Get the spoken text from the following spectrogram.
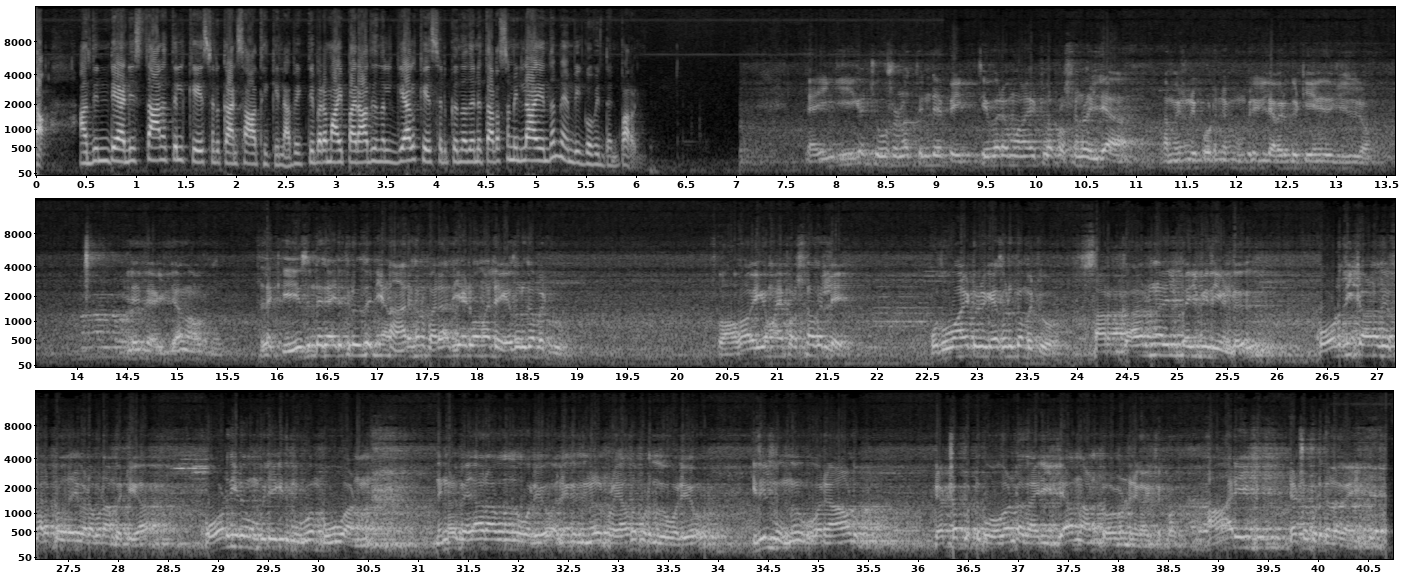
അതിന്റെ അടിസ്ഥാനത്തിൽ കേസെടുക്കാൻ സാധിക്കില്ല. വ്യക്തിപരമായി പരാതി നൽകിയാൽ കേസെടുക്കുന്നതിന് തടസ്സമില്ല എന്നും എം വി ഗോവിന്ദൻ പറഞ്ഞു. ലൈംഗിക ചൂഷണത്തിന്റെ വ്യക്തിപരമായിട്ടുള്ള പ്രശ്നങ്ങളില്ല. കമ്മീഷൻ റിപ്പോർട്ടിന്റെ മുമ്പിലില്ല. അവർ കിട്ടിയതില്ലല്ലോ ഇല്ല ഇല്ല എന്നാ പറഞ്ഞത്. അല്ല കേസിന്റെ കാര്യത്തിൽ ഇത് തന്നെയാണ്. ആരെങ്കിലും പരാതിയായിട്ട് വന്നാലേ കേസെടുക്കാൻ പറ്റുള്ളൂ. സ്വാഭാവികമായ പ്രശ്നം അതല്ലേ പൊതുവായിട്ടൊരു കേസെടുക്കാൻ പറ്റുമോ? സർക്കാരിന് അതിൽ പരിമിതിയുണ്ട്. കോടതിക്കാണ് അതിൽ ഫലപ്രദമായി ഇടപെടാൻ പറ്റുക. കോടതിയുടെ മുമ്പിലേക്ക് ഇത് മുഴുവൻ പോവുകയാണ്. നിങ്ങൾ ബേജാറാകുന്നത് പോലെയോ അല്ലെങ്കിൽ നിങ്ങൾ പ്രയാസപ്പെടുന്നത് പോലെയോ ഇതിൽ നിന്ന് ഒരാളും രക്ഷപ്പെട്ടു പോകേണ്ട കാര്യമില്ല എന്നാണ് ഗവൺമെന്റിന് കാഴ്ചപ്പാട്. ആരെയും രക്ഷപ്പെടുത്തേണ്ട കാര്യമില്ല.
